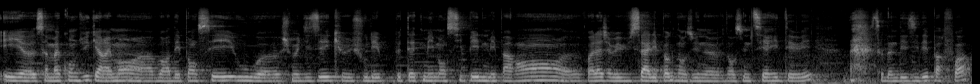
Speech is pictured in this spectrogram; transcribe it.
Et euh, ça m'a conduit carrément à avoir des pensées où euh, je me disais que je voulais peut-être m'émanciper de mes parents. Euh, voilà, j'avais vu ça à l'époque dans une, dans une série TV. ça donne des idées parfois.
